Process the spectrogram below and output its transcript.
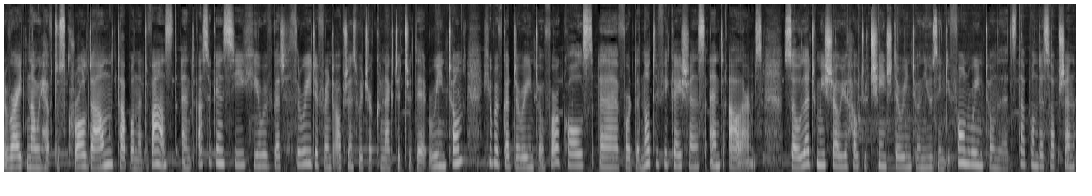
Right now we have to scroll down, tap on advanced and as you can see here we've got three different options which are connected to the ringtone. Here we've got the ringtone for calls, uh, for the notifications and alarms. So let me show you how to change the ringtone using the phone ringtone. Let's tap on this option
